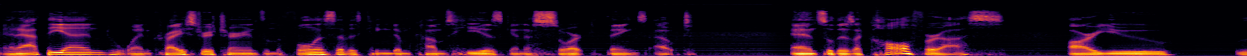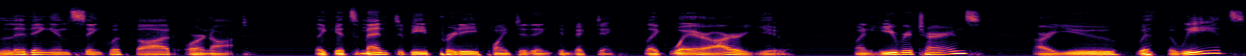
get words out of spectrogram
And at the end, when Christ returns and the fullness of his kingdom comes, he is going to sort things out. And so there's a call for us. Are you living in sync with God or not? Like it's meant to be pretty pointed and convicting. Like, where are you? When he returns, are you with the weeds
